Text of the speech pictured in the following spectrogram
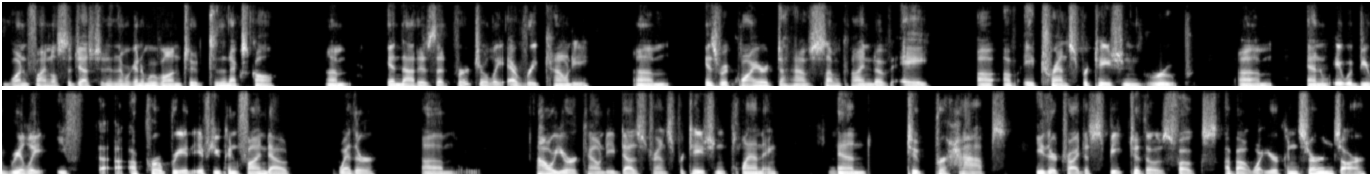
one final suggestion, and then we're going to move on to, to the next call. Um, and that is that virtually every county um, is required to have some kind of a uh, of a transportation group, um, and it would be really if, uh, appropriate if you can find out whether um, how your county does transportation planning, mm-hmm. and to perhaps either try to speak to those folks about what your concerns are,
